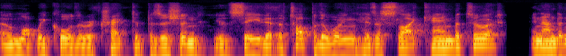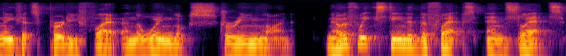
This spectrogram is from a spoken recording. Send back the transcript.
in what we call the retracted position, you'd see that the top of the wing has a slight camber to it and underneath it's pretty flat and the wing looks streamlined. Now, if we extended the flaps and slats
